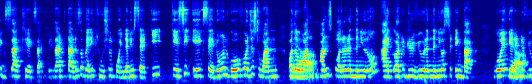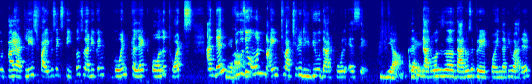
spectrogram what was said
exactly exactly that that is a very crucial point that you said ki kc ek se don't go for just one or the yeah. one one scholar and then you know i got it reviewed and then you're sitting back go and get yeah. it reviewed by at least five to six people so that you can go and collect all the thoughts and then yeah. use your own mind to actually review that whole essay yeah right. that was a, that was a great point that you added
